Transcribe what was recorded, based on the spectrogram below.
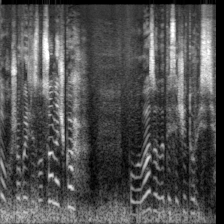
того, що вилізло сонечко, повилазили тисячі туристів.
